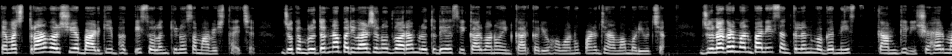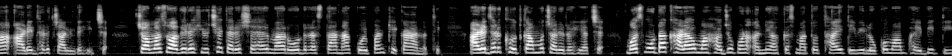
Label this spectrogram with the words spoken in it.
તેમજ ત્રણ વર્ષીય બાળકી ભક્તિ સોલંકીનો સમાવેશ થાય છે. જો કે મૃતકના પરિવારજનો દ્વારા મૃતદેહ સ્વીકારવાનો ઇનકાર કર્યો હોવાનું પણ જાણવા મળ્યું છે. જૂનાગઢ મનપાની સંકલન વગરની કામગીરી શહેરમાં આડેધડ ચાલી રહી છે. ચોમાસું આવી રહ્યું છે ત્યારે શહેરમાં રોડ રસ્તાના કોઈ પણ ઠેકાણા નથી. આડેધડ ખોદકામો ચાલી રહ્યા છે. મસમોટા ખાડાઓમાં હજુ પણ અન્ય અકસ્માતો થાય તેવી લોકોમાં ભયભીતિ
